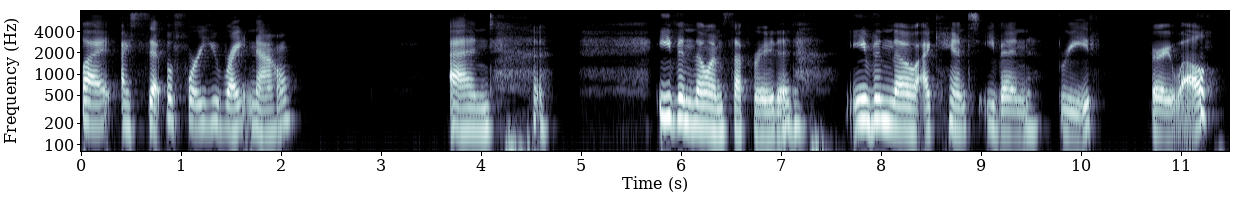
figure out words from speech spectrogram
But I sit before you right now. And even though I'm separated, even though I can't even breathe very well,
